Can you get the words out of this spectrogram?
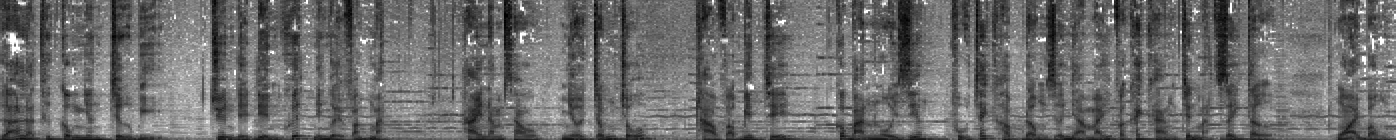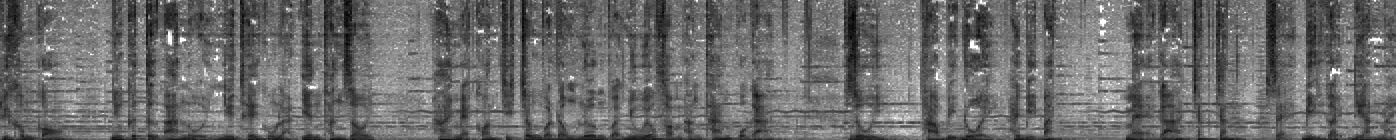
Gã là thứ công nhân trừ bị, Chuyên để điền khuyết những người vắng mặt. Hai năm sau, Nhờ chống chỗ, Thảo vào biên chế, Có bàn ngồi riêng, Phụ trách hợp đồng giữa nhà máy và khách hàng trên mặt giấy tờ. Ngoại bổng tuy không có, Nhưng cứ tự an ủi như thế cũng là yên thân rồi. Hai mẹ con chỉ trông vào đồng lương và nhu yếu phẩm hàng tháng của gã. Rồi, Thảo bị đuổi hay bị bắt, Mẹ gã chắc chắn sẽ bị gậy đi ăn mày.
